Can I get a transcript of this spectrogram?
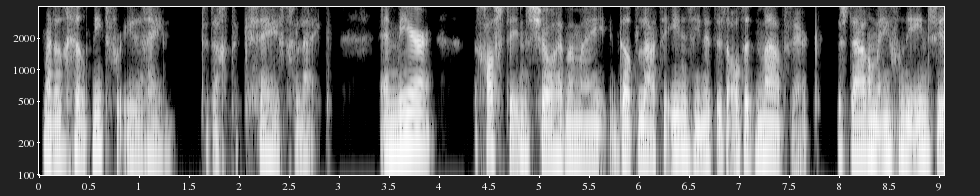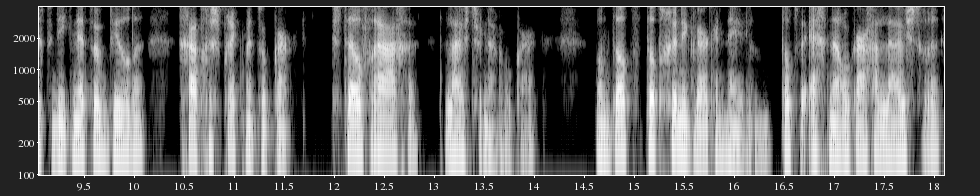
Maar dat geldt niet voor iedereen. Toen dacht ik, ze heeft gelijk. En meer gasten in de show hebben mij dat laten inzien. Het is altijd maatwerk. Dus daarom een van de inzichten die ik net ook deelde. Ga het gesprek met elkaar. Stel vragen. Luister naar elkaar. Want dat, dat gun ik werk in Nederland. Dat we echt naar elkaar gaan luisteren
